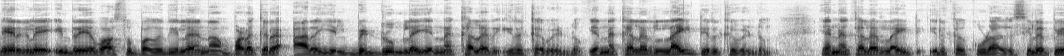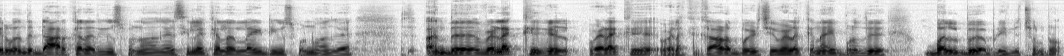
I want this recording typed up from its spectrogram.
நேர்களே இன்றைய வாஸ்து பகுதியில் நாம் படக்கிற அறையில் பெட்ரூமில் என்ன கலர் இருக்க வேண்டும்? என்ன கலர் லைட் இருக்க வேண்டும்? என்ன கலர் லைட் இருக்கக்கூடாது? சில பேர் வந்து டார்க் கலர் யூஸ் பண்ணுவாங்க சில கலர் லைட் யூஸ் பண்ணுவாங்க. அந்த விளக்குகள் விளக்கு விளக்கு காலம் போயிடுச்சு. விளக்குனா இப்பொழுது பல்பு அப்படின்னு சொல்கிறோம்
